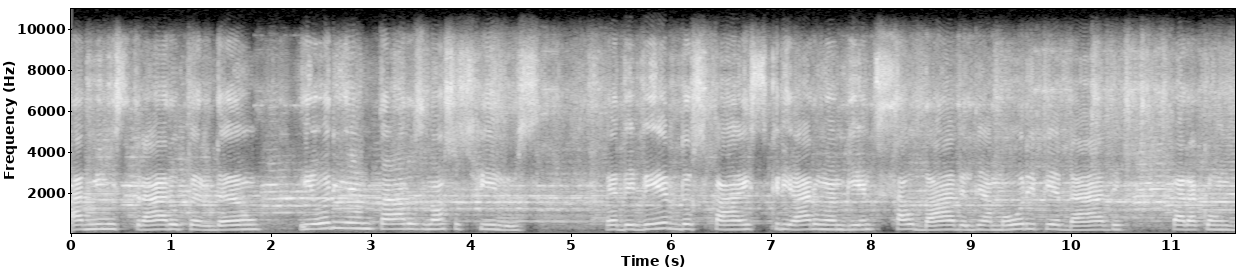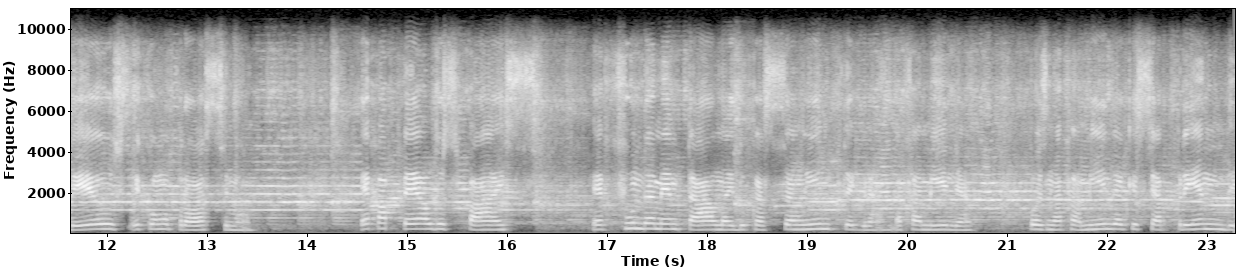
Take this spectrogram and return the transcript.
administrar o perdão e orientar os nossos filhos. É dever dos pais criar um ambiente saudável de amor e piedade para com Deus e com o próximo. É papel dos pais, é fundamental na educação íntegra da família pois na família que se aprende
